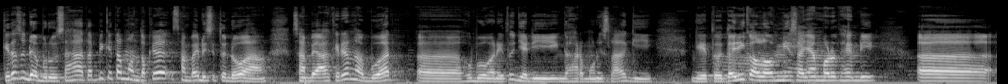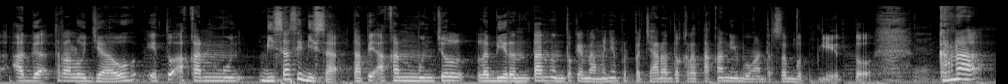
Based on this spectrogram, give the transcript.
kita sudah berusaha tapi kita montoknya sampai di situ doang. Sampai akhirnya nggak buat eh, hubungan itu jadi nggak harmonis lagi gitu. Jadi kalau misalnya menurut Hendy eh, agak terlalu jauh itu akan bisa sih bisa tapi akan muncul lebih rentan untuk yang namanya perpecahan atau keretakan di hubungan tersebut gitu. Karena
